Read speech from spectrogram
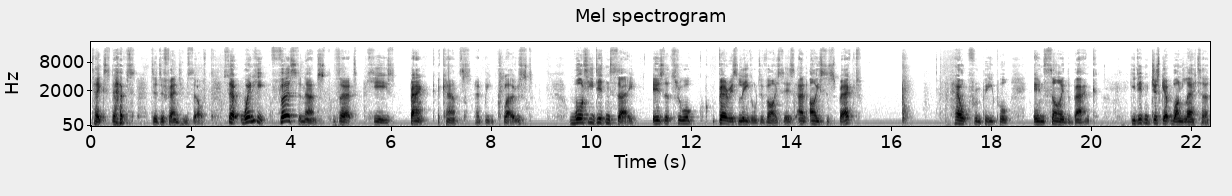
take steps to defend himself. So when he first announced that his bank accounts had been closed, what he didn't say is that through all various legal devices, and I suspect help from people inside the bank, he didn't just get one letter,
